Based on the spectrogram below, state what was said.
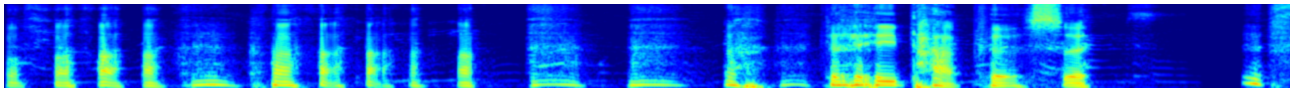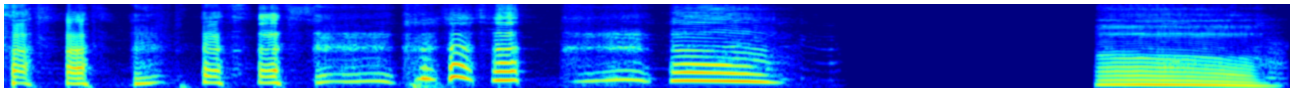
哈哈哈哈哈哈！可以打瞌睡。哈哈哈哈哈！啊！哦，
